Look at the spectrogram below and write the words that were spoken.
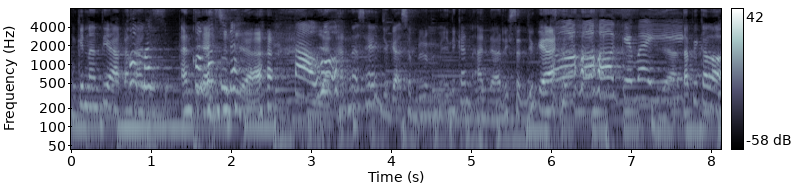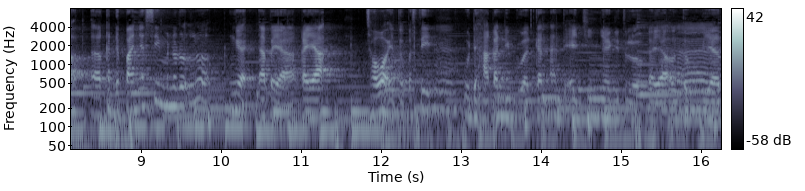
Mungkin nanti akan Kok ada Mas- anti kok Mas aging sudah ya. tahu? Ya, karena saya juga sebelum ini kan ada riset juga. oh, oke baik Ya, tapi kalau uh, ke depannya sih menurut lu nggak apa ya kayak cowok itu pasti Hmm. udah akan dibuatkan anti agingnya gitu loh kayak untuk Hmm. biar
